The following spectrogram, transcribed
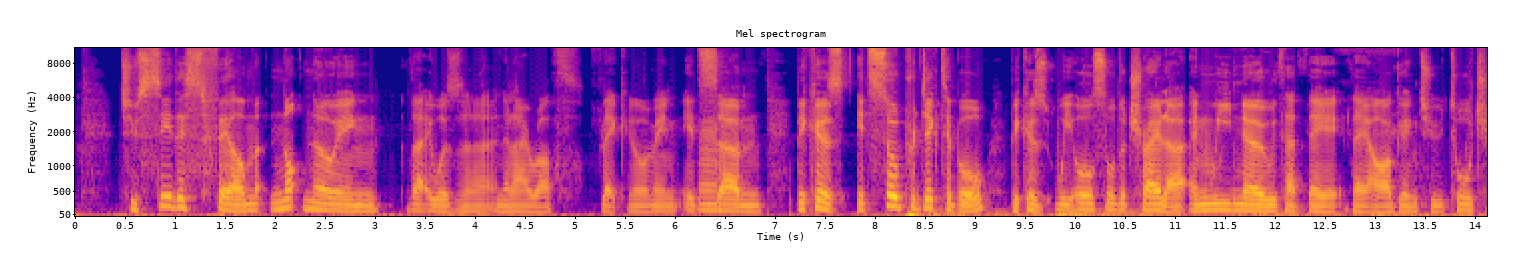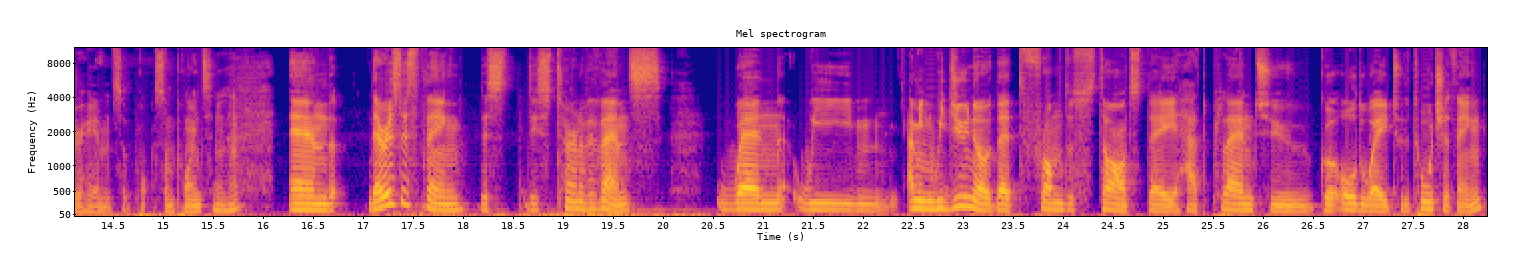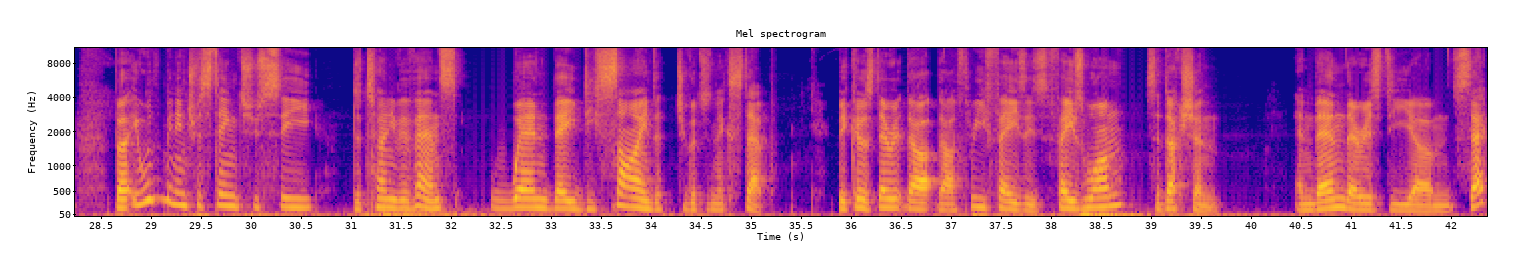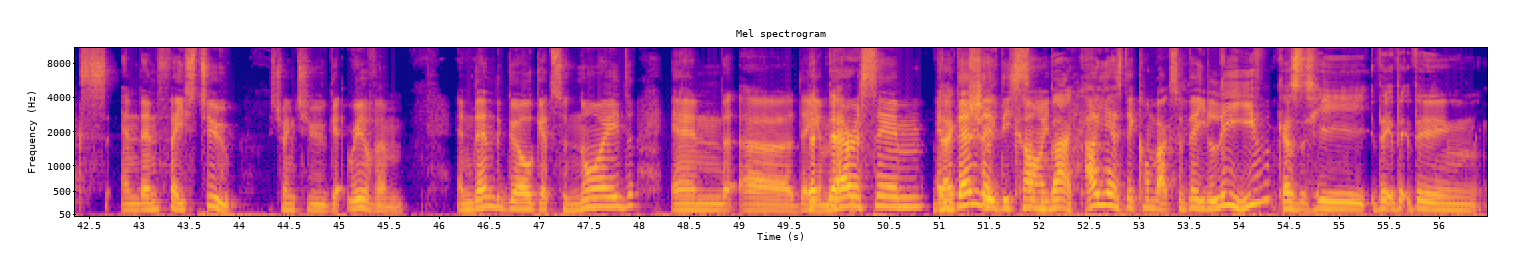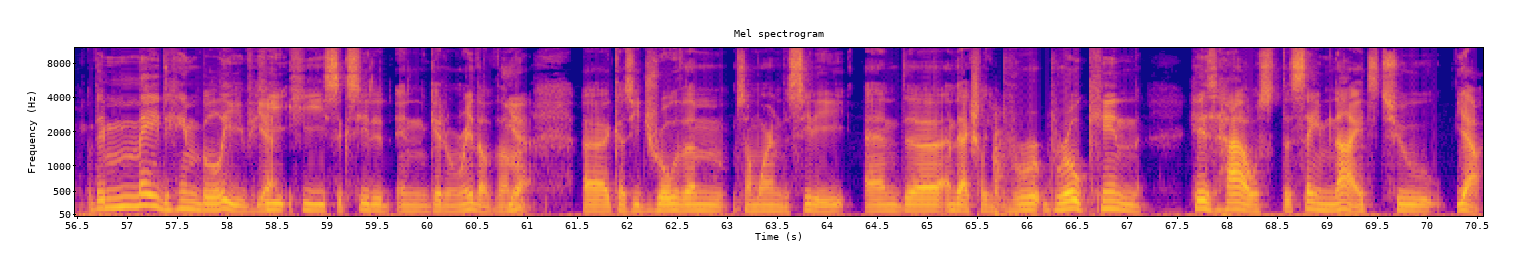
to see this film not knowing that it was uh, an Eli Roth flick. You know what I mean? It's um, because it's so predictable because we all saw the trailer and we know that they they are going to torture him at some, po- some point. And there is this thing, this this turn of events when we i mean we do know that from the start they had planned to go all the way to the torture thing but it would have been interesting to see the turn of events when they decide to go to the next step. Because there, there, are, there are three phases. Phase one seduction. And then there is the um, sex and then phase two is trying to get rid of him and then the girl gets annoyed and uh, they embarrass him they and then they decide come back. oh yes they come back so they leave because he they they they, they made him believe Yeah. he he succeeded in getting rid of them Yeah. because he drove them somewhere in the city and uh, and they actually bro- broke in his house the same night to yeah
